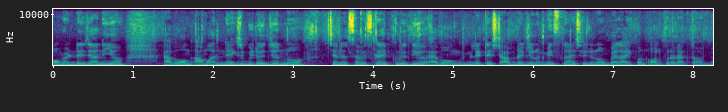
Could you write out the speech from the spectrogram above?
কমেন্টে জানিও এবং আমার নেক্সট ভিডিওর জন্য চ্যানেল সাবস্ক্রাইব করে দিও এবং লেটেস্ট আপডেট যেন মিস নয়, সেজন্য বেল আইকন অল করে রাখতে হবে।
